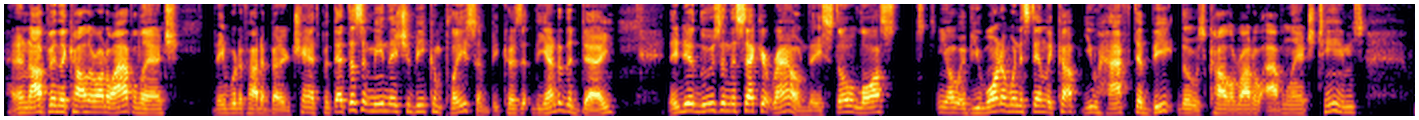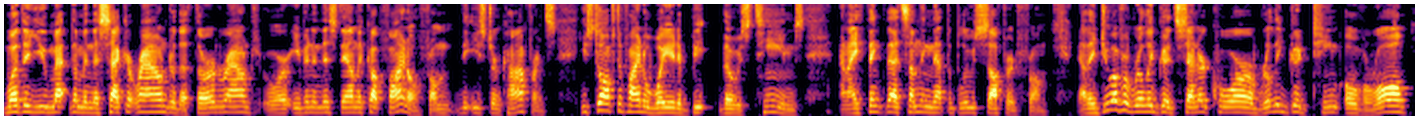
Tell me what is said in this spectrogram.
had it not been the Colorado Avalanche, they would have had a better chance. But that doesn't mean they should be complacent because at the end of the day, they did lose in the second round. They still lost you know, if you want to win a Stanley Cup, you have to beat those Colorado Avalanche teams, whether you met them in the second round or the third round or even in this Stanley Cup final from the Eastern Conference. You still have to find a way to beat those teams, and I think that's something that the Blues suffered from. Now, they do have a really good center core, a really good team overall,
